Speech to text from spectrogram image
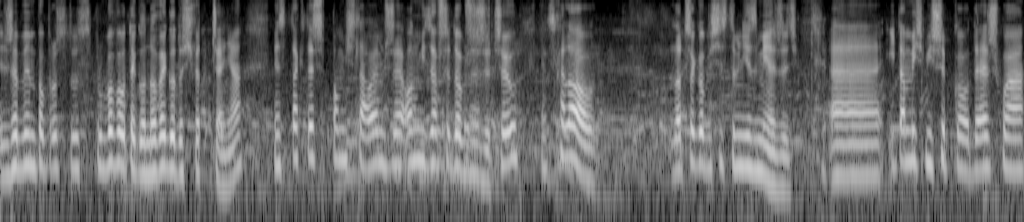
żebym po prostu spróbował tego nowego doświadczenia. Więc tak też pomyślałem, że on mi zawsze dobrze życzył, więc hello, dlaczego by się z tym nie zmierzyć? E, I ta myśl mi szybko odeszła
